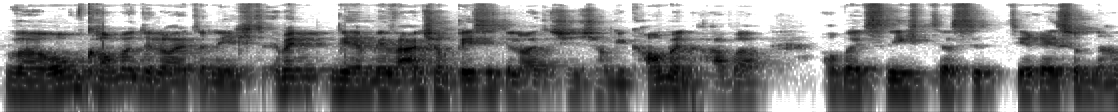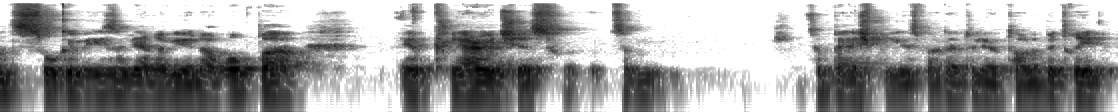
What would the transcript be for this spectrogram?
Warum kommen die Leute nicht? Ich meine, wir, wir waren schon busy, die Leute sind schon gekommen, aber, aber jetzt nicht, dass die Resonanz so gewesen wäre wie in Europa. Äh, Claridge's zum, zum Beispiel, das war natürlich ein toller Betrieb.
